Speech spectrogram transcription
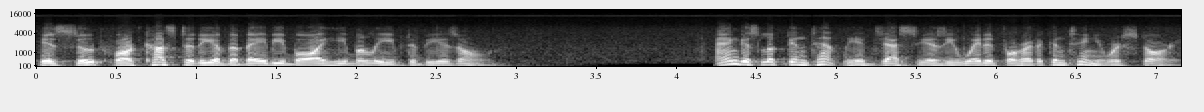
his suit for custody of the baby boy he believed to be his own. Angus looked intently at Jessie as he waited for her to continue her story.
